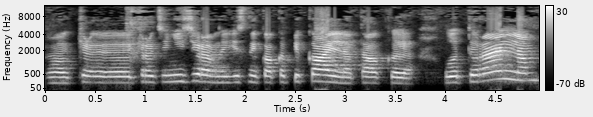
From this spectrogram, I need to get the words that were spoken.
э, кератинизированной десны как апикально, так и латерально.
